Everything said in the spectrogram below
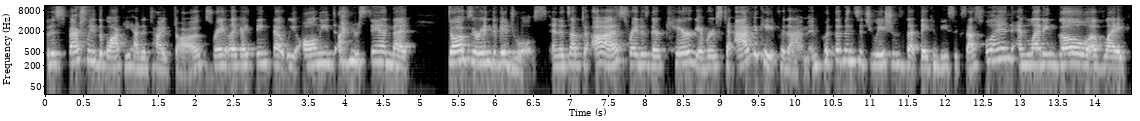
but especially the blocky headed type dogs, right? Like I think that we all need to understand that dogs are individuals and it's up to us right as their caregivers to advocate for them and put them in situations that they can be successful in and letting go of like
